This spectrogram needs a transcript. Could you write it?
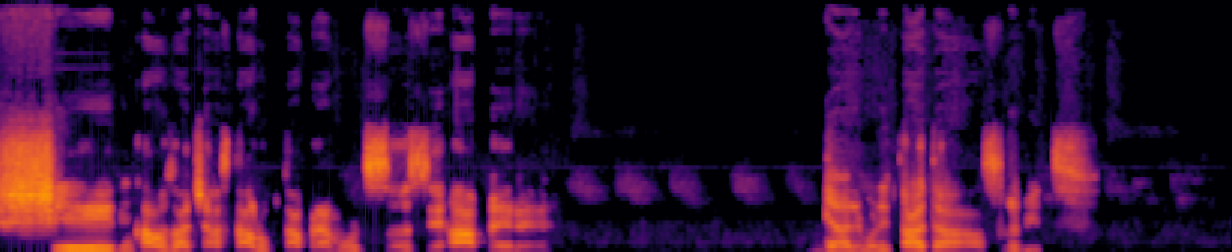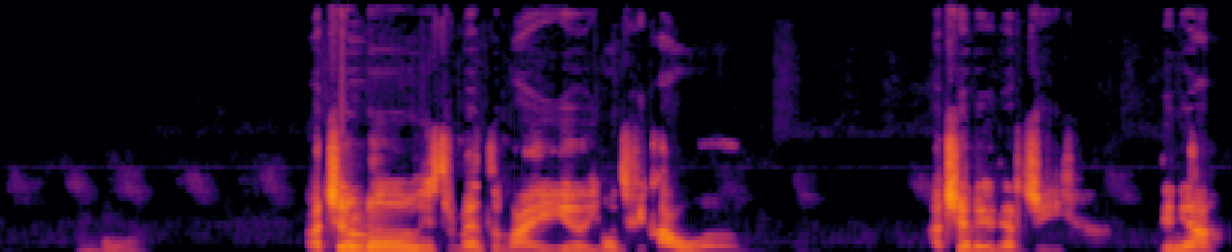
Și din cauza aceasta a luptat prea mult să se apere, iar imunitatea a slăbit. Bun. Acel uh, instrument mai uh, îi modificau uh, acele energii din ea.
